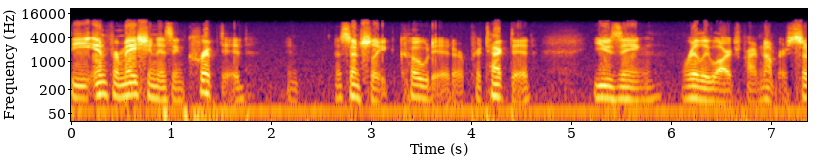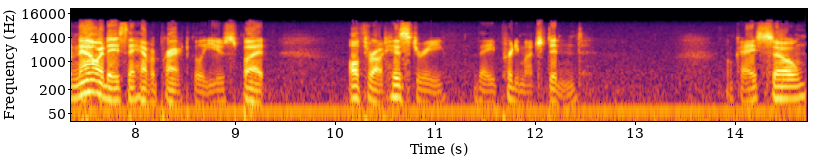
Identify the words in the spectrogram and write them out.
the information is encrypted and essentially coded or protected using really large prime numbers. So nowadays they have a practical use, but all throughout history they pretty much didn't. Okay, so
